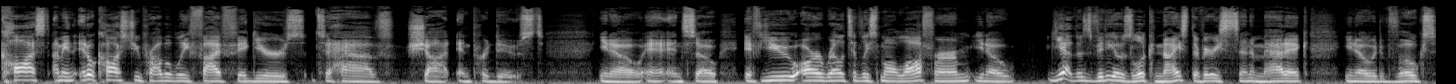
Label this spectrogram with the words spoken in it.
cost i mean it'll cost you probably five figures to have shot and produced you know and, and, so if you are a relatively small law firm you know yeah those videos look nice. They're very cinematic. You know it evokes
